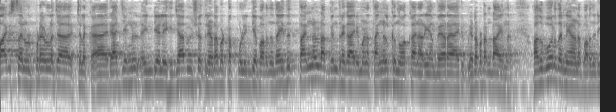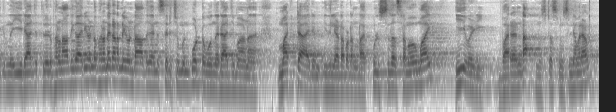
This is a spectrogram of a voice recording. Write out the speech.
പാകിസ്ഥാൻ ഉൾപ്പെടെയുള്ള ചില രാജ്യങ്ങൾ ഇന്ത്യയിലെ ഹിജാബ് വിഷയത്തിൽ ഇടപെട്ടപ്പോൾ ഇന്ത്യ പറഞ്ഞത് ഇത് തങ്ങളുടെ ആഭ്യന്തര കാര്യമാണ് തങ്ങൾക്ക് നോക്കാൻ അറിയാം വേറെ ആരും ഇടപെടണ്ട എന്ന്. അതുപോലെ തന്നെയാണ് പറഞ്ഞിരിക്കുന്നത് ഈ രാജ്യത്തിനൊരു ഭരണാധികാരിയുണ്ട് ഭരണഘടനയുണ്ട് അതനുസരിച്ച് മുൻപോട്ട് പോകുന്ന രാജ്യമാണ് മറ്റാരും ഇതിൽ ഇടപെടേണ്ട. കുൽസിത ശ്രമവുമായി ഈ വഴി വരണ്ട. ന്യൂസ് ഡെസ്ക് ന്യൂസിന്റെ മലയാളം.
